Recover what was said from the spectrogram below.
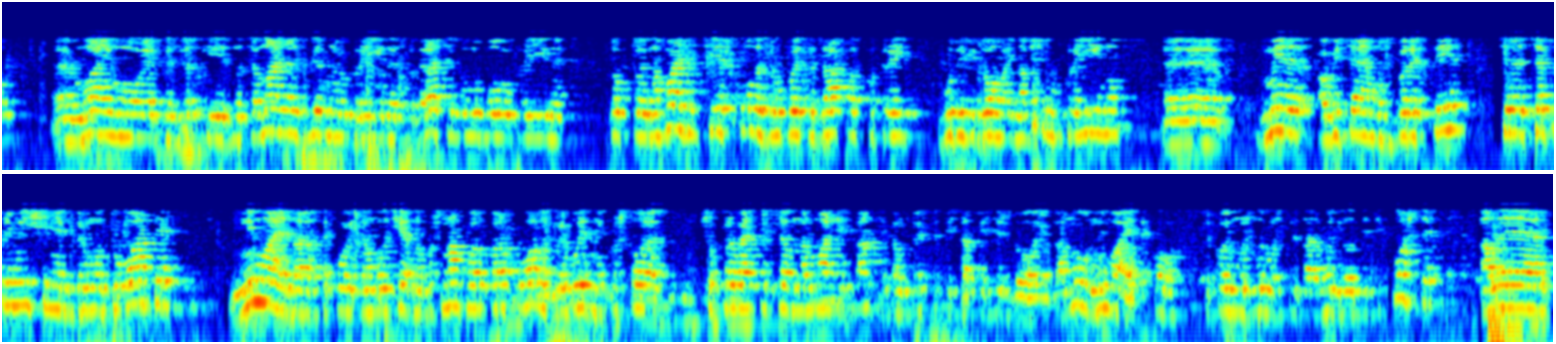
Е, маємо якби зв'язки з національною збірною України, з Федерацією волейболу України. Тобто на базі цієї школи зробити заклад, який буде відомий на всю Україну. Е, Ми обіцяємо зберегти це, приміщення, відремонтувати. Немає зараз такої там величезної, бо що нам порахували приблизний кошторис, щоб привести це в нормальний стан, це там 350 тисяч доларів. Да? Ну немає такого такої можливості зараз виділити ці кошти, але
